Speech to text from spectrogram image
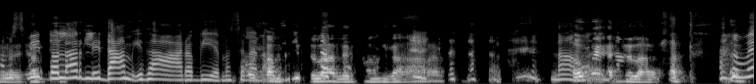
500 دولار لدعم إذاعة عربية مثلا أو 500 دولار لدعم إذاعة عربية. نعم أو 100 دولار حتى. 100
